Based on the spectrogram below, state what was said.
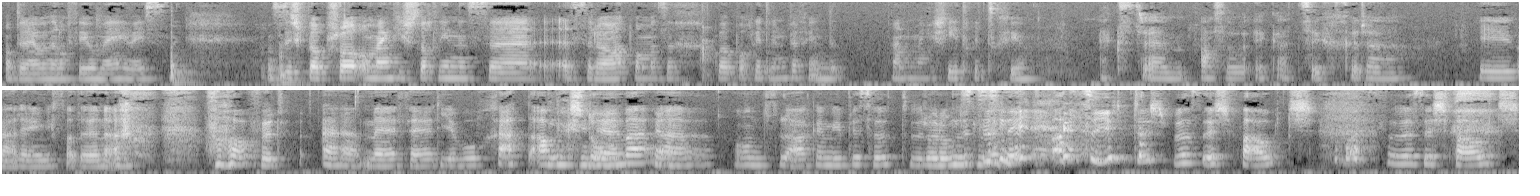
oder auch noch viel mehr, ich weiß nicht. Und es ist, glaube schon manchmal so ein kleines äh, ein Rad, wo man sich, glaube auch ein drin befindet. Habe ich manchmal das Gefühl. Extrem. Also ich gehe sicher... Äh ich wäre eine von denen, die für äh, mehr Ferienwochen abgestimmt ja, ja. äh, und frage mich bis heute, warum, warum das, das nicht passiert ist. Was ist falsch? Was ist falsch?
